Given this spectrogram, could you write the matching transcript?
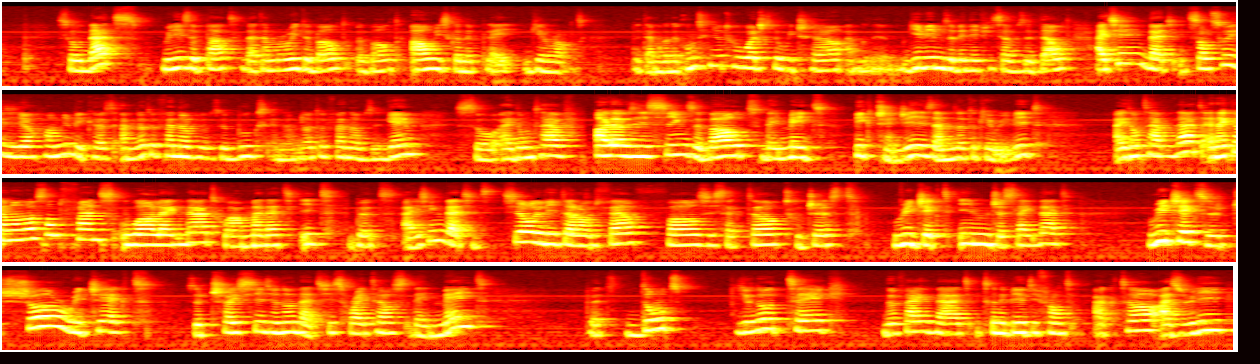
So that's really the part that I'm worried about, about how he's gonna play Geralt but I'm gonna continue to watch The Witcher, I'm gonna give him the benefits of the doubt. I think that it's also easier for me because I'm not a fan of the books and I'm not a fan of the game, so I don't have all of these things about they made big changes, I'm not okay with it. I don't have that and I can understand fans who are like that, who are mad at it, but I think that it's still a little unfair for this actor to just reject him just like that reject the show, reject the choices, you know, that these writers they made, but don't, you know, take the fact that it's gonna be a different actor as really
